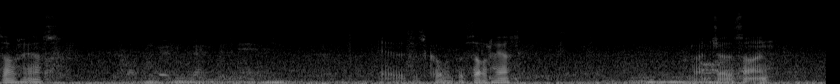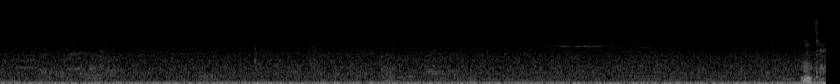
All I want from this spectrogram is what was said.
Salt house. Yeah, this is called the salt house. And show the sign. Okay.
